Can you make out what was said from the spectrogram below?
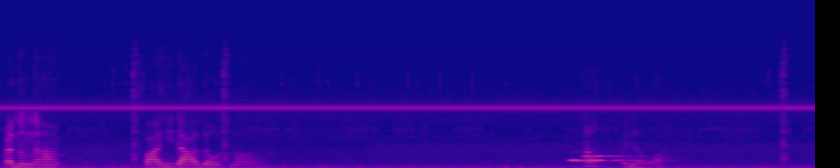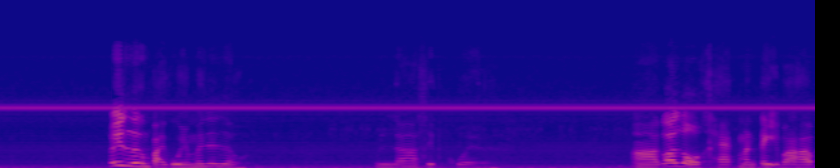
แป๊บหนึ่งนะครับ ไฟล์ที่ดาวน์โหลดมา เอ้าไปไหนวะ เฮ้ย ลืมไปกูยังไม่ได้โหลดวิลล่าซิปควร์อ่าก็โหลดแคกมันติมาครับ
